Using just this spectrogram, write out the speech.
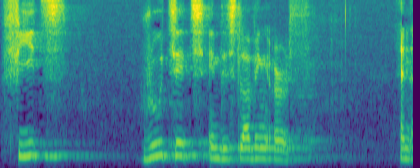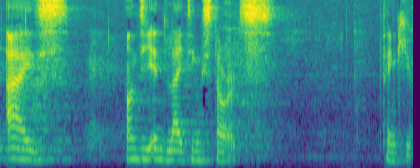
Feet rooted in this loving earth and eyes on the enlightening stars. Thank you.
